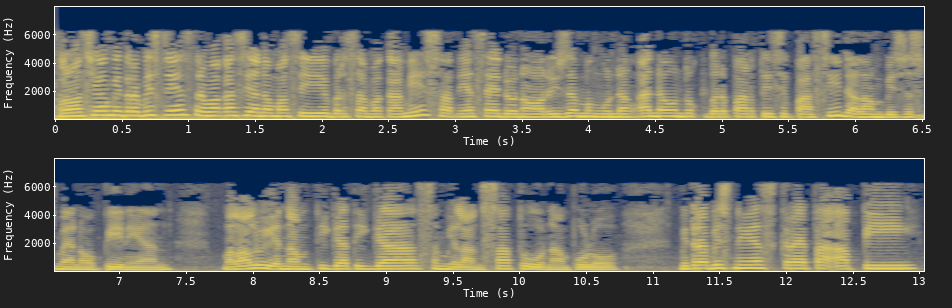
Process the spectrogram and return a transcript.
Selamat siang Mitra Bisnis, terima kasih Anda masih bersama kami. Saatnya saya Donald Riza mengundang Anda untuk berpartisipasi dalam Businessman Opinion melalui 633-9160. Mitra Bisnis, kereta api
